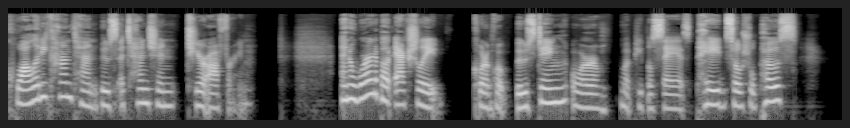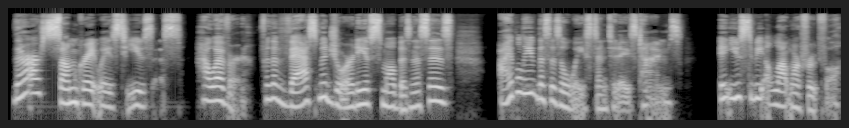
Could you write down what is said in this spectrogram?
Quality content boosts attention to your offering. And a word about actually, quote unquote, boosting or what people say as paid social posts. There are some great ways to use this. However, for the vast majority of small businesses, I believe this is a waste in today's times. It used to be a lot more fruitful.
